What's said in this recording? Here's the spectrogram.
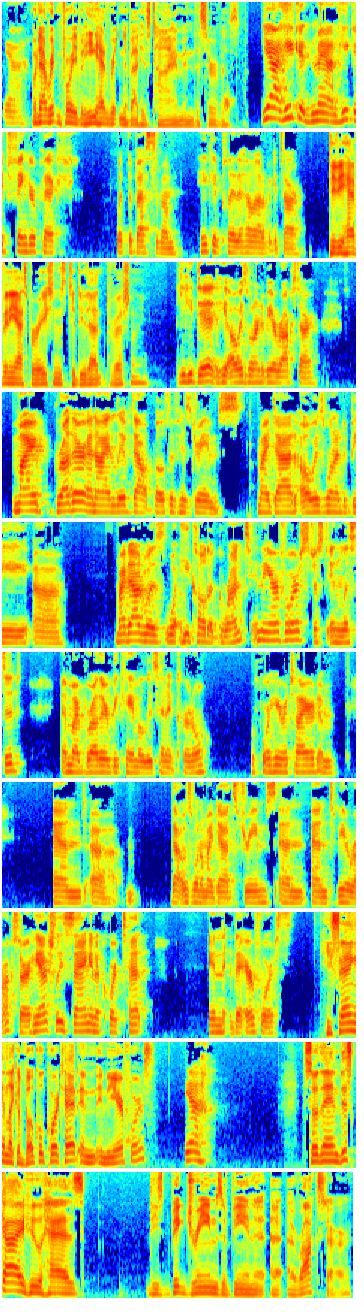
Yeah. Well, not written for you, but he had written about his time in the service. Yeah, he could, man, he could finger pick with the best of them. He could play the hell out of a guitar. Did he have any aspirations to do that professionally? He did. He always wanted to be a rock star. My brother and I lived out both of his dreams. My dad always wanted to be, uh, my dad was what he called a grunt in the Air Force, just enlisted. And my brother became a lieutenant colonel before he retired. And, and, uh, that was one of my dad's dreams and and to be a rock star. He actually sang in a quartet in the Air Force. He sang in like a vocal quartet in in the Air Force? Yeah. So then this guy who has these big dreams of being a, a, a rock star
